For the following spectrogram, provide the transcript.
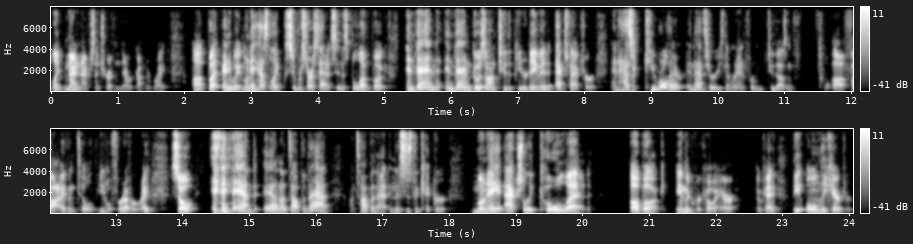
like 99% sure I've never gotten it right. Uh, but anyway, Monet has like superstar status in this beloved book, and then and then goes on to the Peter David X Factor and has a key role there in that series that ran from 2005 until you know forever, right? So and and on top of that, on top of that, and this is the kicker, Monet actually co-led a book in the Krakoa era. Okay, the only character,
